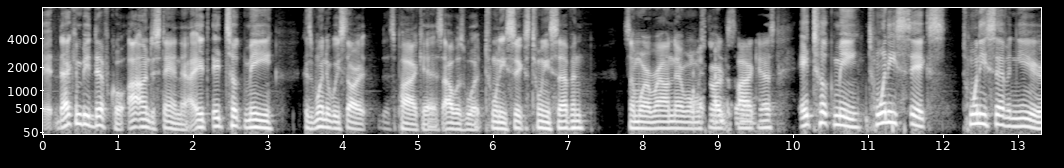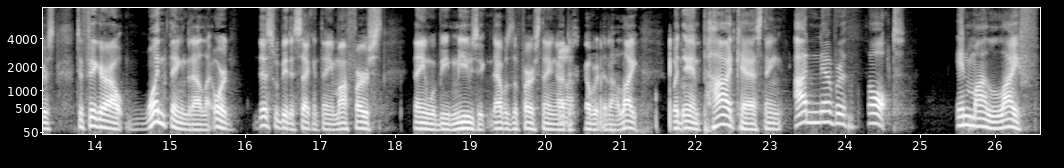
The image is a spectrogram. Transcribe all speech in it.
it, that can be difficult. I understand that. It, it took me because when did we start this podcast? I was what 26 27 somewhere around there when we started the so. podcast. It took me 26 27 years to figure out one thing that I like, or this would be the second thing. My first thing would be music. That was the first thing yeah. I discovered that I like. But then podcasting, I never thought in my life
